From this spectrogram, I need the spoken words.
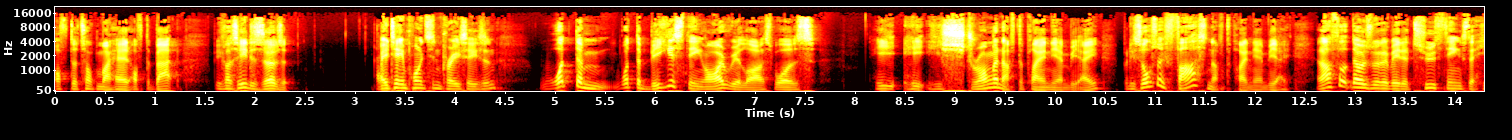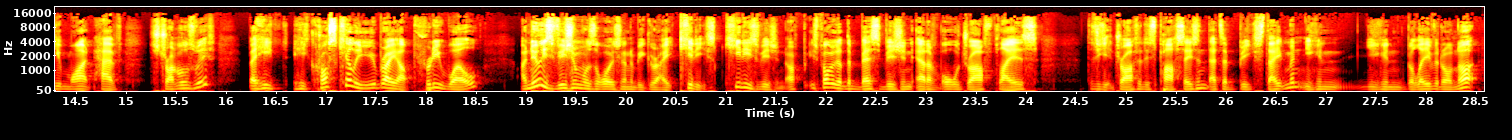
off the top of my head, off the bat, because he deserves it. 18 points in preseason. What the what the biggest thing I realized was he, he he's strong enough to play in the NBA, but he's also fast enough to play in the NBA. And I thought those were going to be the two things that he might have struggles with. But he he crossed Kelly Oubre up pretty well. I knew his vision was always going to be great. Giddey's Giddey's vision. He's probably got the best vision out of all draft players. Did he get drafted this past season? That's a big statement. You can you can believe it or not.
